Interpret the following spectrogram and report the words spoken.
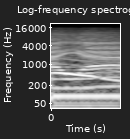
yeah.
